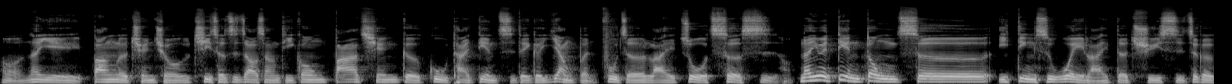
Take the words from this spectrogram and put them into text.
哦，那也帮了全球。汽车制造商提供八千个固态电池的一个样本，负责来做测试哈。那因为电动车一定是未来的趋势，这个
